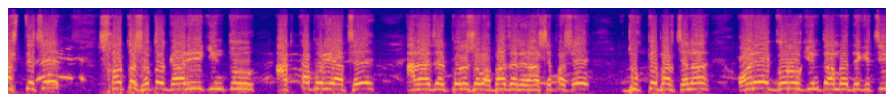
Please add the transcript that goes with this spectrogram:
আসতেছে। শত শত গাড়ি কিন্তু আটকা পড়ে আছে, আড়াই হাজার পৌরসভা বাজারের আশেপাশে ঢুকতে পারছে না। অনেক গরু কিন্তু আমরা দেখেছি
